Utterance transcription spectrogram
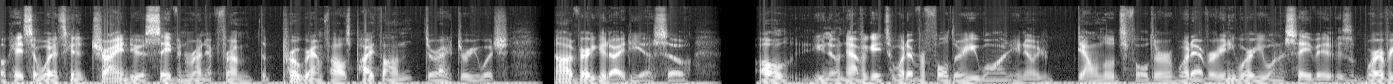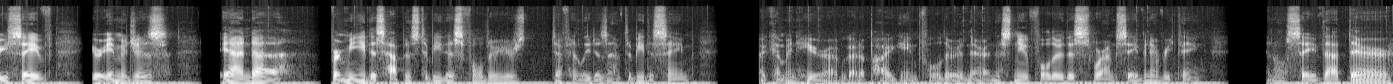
Okay, so what it's going to try and do is save and run it from the program files Python directory, which not a very good idea. So I'll, you know, navigate to whatever folder you want, you know, your downloads folder or whatever, anywhere you want to save it is wherever you save your images. And uh, for me, this happens to be this folder. Yours definitely doesn't have to be the same. I come in here, I've got a Pygame folder in there, and this new folder, this is where I'm saving everything and I'll save that there.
